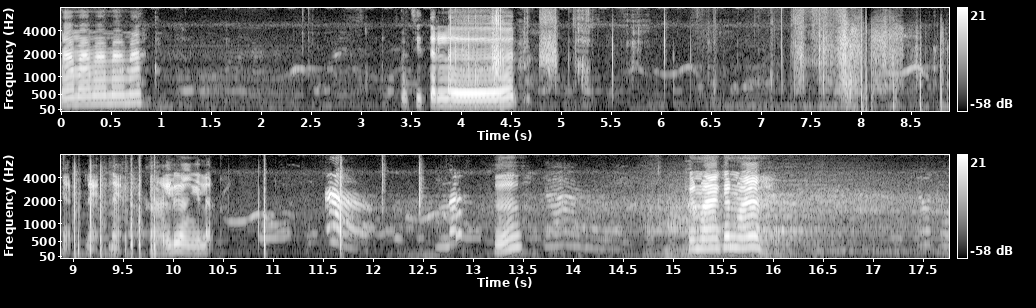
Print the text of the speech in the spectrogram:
มามามามามามันสิเตลิดเนี่ยเนี่ยเนี่ยหาเรื่องอีกแล้วอะแม่เออจ้าขึ้นมา ขึ้นมา ดูดู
